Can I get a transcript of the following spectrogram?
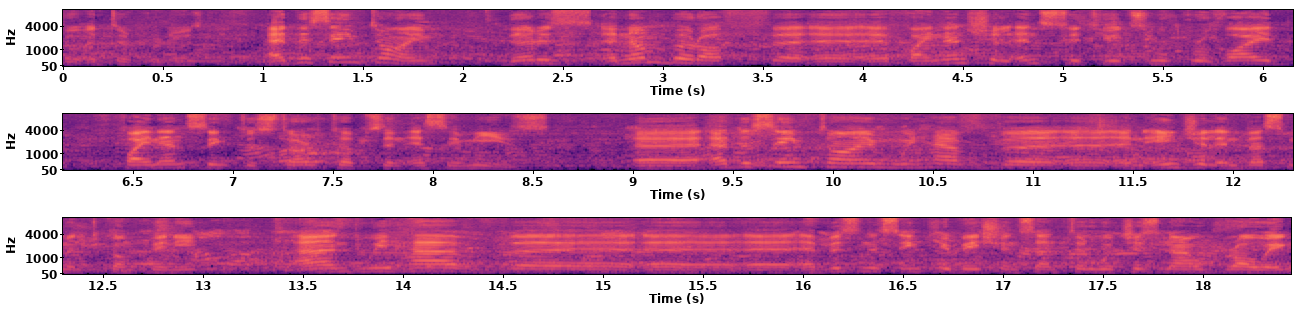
to entrepreneurs. At the same time, there is a number of uh, uh, financial institutes who provide financing to startups and SMEs. Uh, at the same time, we have uh, uh, an angel investment company, and we have uh, uh, a business incubation center which is now growing.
